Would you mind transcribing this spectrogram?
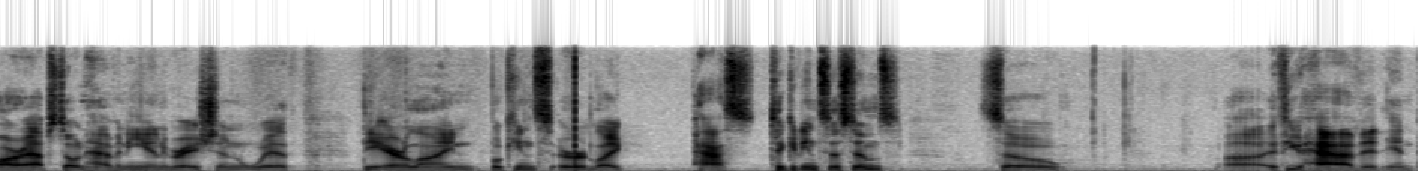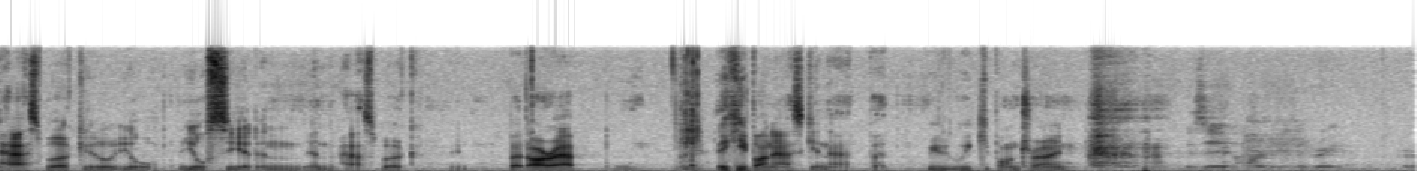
our apps don't have any integration with the airline bookings or like pass ticketing systems. So uh, if you have it in Passbook, you'll you'll you'll see it in in the Passbook. But our app, they keep on asking that, but we, we keep on trying. Is it hard to integrate, or?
